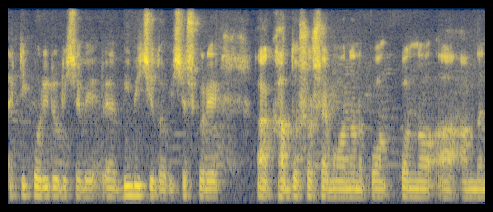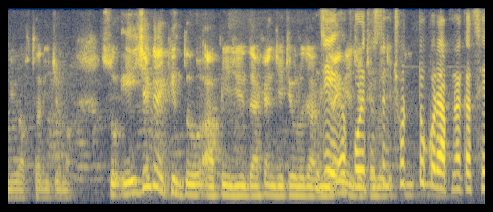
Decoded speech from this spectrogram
একটি করিডোর হিসেবে বিবেচিত বিশেষ করে আহ, খাদ্যশস্য এবং অন্যান্য পণ্য আমদানি রপ্তানির জন্য। সো এই জায়গায় কিন্তু আপনি যদি দেখেন যেটি হলো ছোট্ট করে আপনার কাছে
